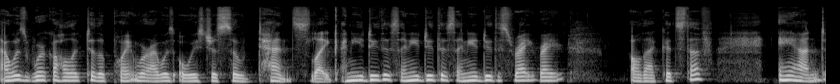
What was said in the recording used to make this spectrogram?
I was workaholic to the point where I was always just so tense. Like, I need to do this, I need to do this, I need to do this right, right, all that good stuff. And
